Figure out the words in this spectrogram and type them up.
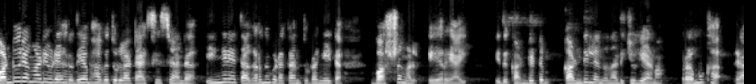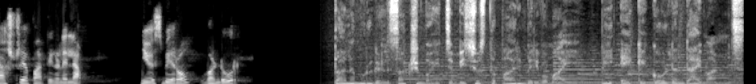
വണ്ടൂരങ്ങാടിയുടെ ഹൃദയഭാഗത്തുള്ള ടാക്സി സ്റ്റാൻഡ് ഇങ്ങനെ തകർന്നു കിടക്കാൻ തുടങ്ങിയിട്ട് വർഷങ്ങൾ ഏറെയായി. ഇത് കണ്ടിട്ടും കണ്ടില്ലെന്ന് നടിക്കുകയാണ് പ്രമുഖ രാഷ്ട്രീയ പാർട്ടികളെല്ലാം. News bureau Wandoor. തലമുറകൾ സാക്ഷ്യം വഹിച്ച വിശ്വസ്ത പാരമ്പര്യവുമായി P A K golden diamonds.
